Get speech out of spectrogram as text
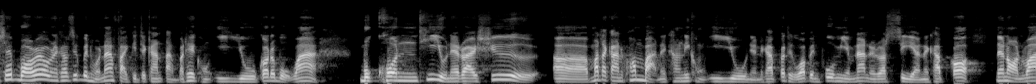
เซฟบอเรลนะครับซึ่งเป็นหัวหน้าฝ่ายกิจการต่างประเทศของ EU ก็ระบุว่า บุคคลที่อยู่ในรายชื่ออมาตรการคว่ำบาตรในครั้งนี้ของ EU เนี่ยนะครับก็ถือว่าเป็นผู้มีอำนาจในรัสเซียนะครับก็แน่นอนว่า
